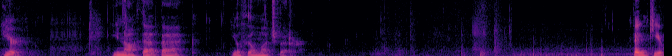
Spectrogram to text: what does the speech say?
Here, you knock that back, you'll feel much better. Thank you.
